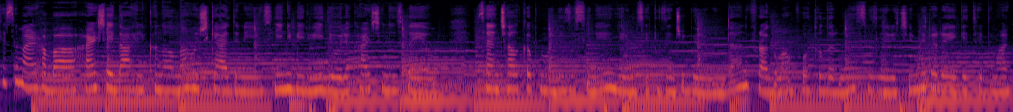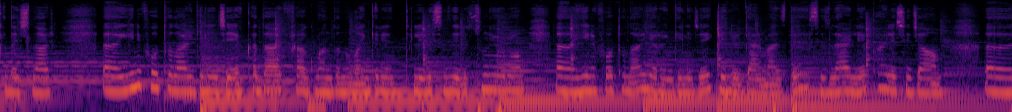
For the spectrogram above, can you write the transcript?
Herkese merhaba. Her şey dahil kanalına hoş geldiniz. Yeni bir video ile karşınızdayım. Sen Çal Kapımı dizisinin 28. bölümünden fragman fotolarını sizler için bir araya getirdim arkadaşlar. Ee, yeni fotolar gelinceye kadar fragmandan olan girintileri sizlere sunuyorum. Ee, yeni fotolar yarın gelecek. Gelir gelmez de sizlerle paylaşacağım. Ee,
